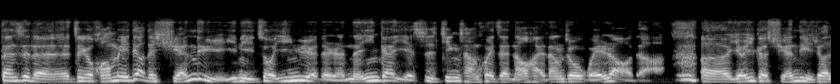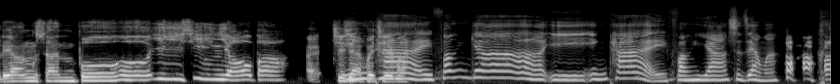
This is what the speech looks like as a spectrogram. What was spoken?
但是呢，这个黄梅调的旋律，以你做音乐的人呢，应该也是经常会在脑海当中围绕的啊。呃，有一个旋律叫《梁山伯一心要把》。哎，接下来会接吗？太放呀，银太放呀，是这样吗？太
